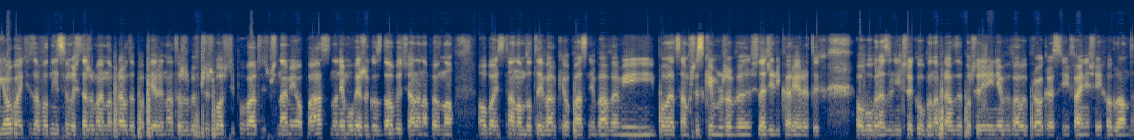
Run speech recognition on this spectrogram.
i obaj ci zawodnicy myślę, że mają naprawdę papiery na to, żeby w przyszłości powalczyć przynajmniej o pas. No nie mówię, że go zdobyć, ale na pewno obaj staną do tej walki o pas niebawem i polecam wszystkim, żeby śledzili karierę tych obu Brazylijczyków, bo naprawdę poczynili niebywały progres i fajnie się ich ogląda.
